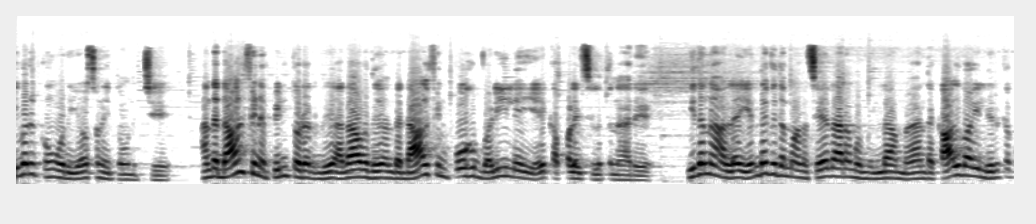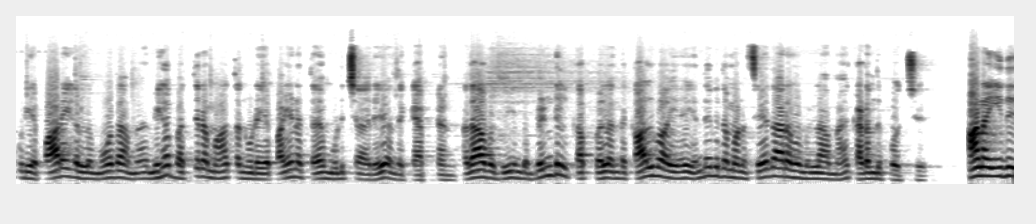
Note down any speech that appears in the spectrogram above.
இவருக்கும் ஒரு யோசனை தோணுச்சு. அந்த டால்ஃபினை பின்தொடர்ந்து அதாவது அந்த டால்ஃபின் போகும் வழியிலேயே கப்பலை செலுத்தினாரு. இதனால எந்த விதமான சேதாரமும் இல்லாம அந்த கால்வாயில் இருக்கக்கூடிய பாறைகள்ல மோதாம மிக பத்திரமா தன்னுடைய பயணத்தை முடிச்சாரு அந்த கேப்டன் அதாவது இந்த பிரெண்டில் கப்பல் அந்த கால்வாயை எந்த விதமான சேதாரமும் இல்லாம கடந்து போச்சு. ஆனா இது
